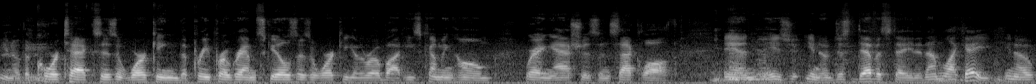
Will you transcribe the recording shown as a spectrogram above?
you know the cortex isn't working. The pre-programmed skills isn't working in the robot. He's coming home wearing ashes and sackcloth, and he's you know just devastated. I'm like, hey, you know,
